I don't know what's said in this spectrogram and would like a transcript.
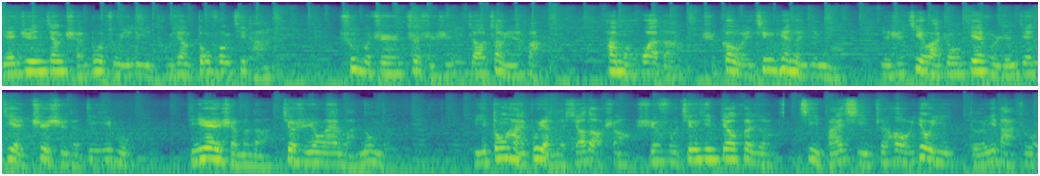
联军将全部注意力投向东风祭坛。殊不知，这只是一招障眼法，他谋划的是更为惊天的阴谋，也是计划中颠覆人间界秩序的第一步。敌人什么的，就是用来玩弄的。离东海不远的小岛上，徐福精心雕刻着继白起之后又一得意大作。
